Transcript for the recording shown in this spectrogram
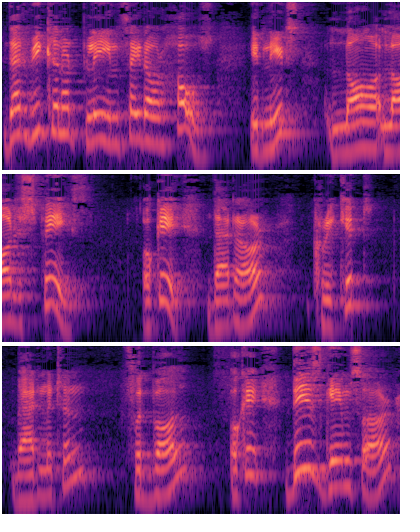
that we cannot play inside our house. It needs large space. Okay, that are cricket, badminton, football. Okay, these games are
